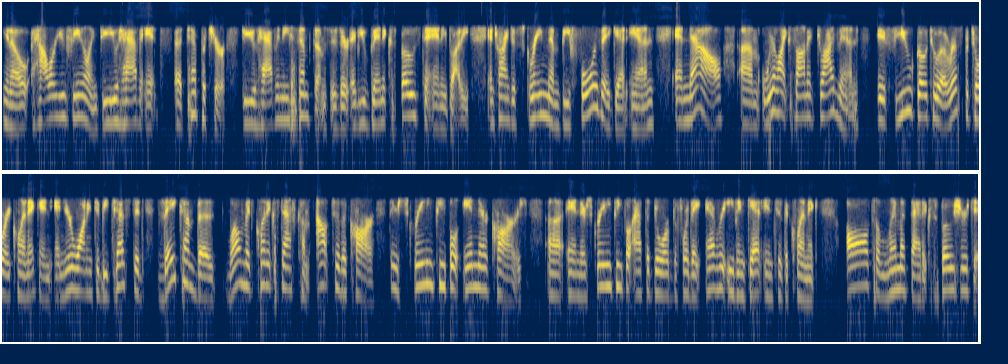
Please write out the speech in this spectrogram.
you know, how are you feeling? Do you have a temperature? Do you have any symptoms? Is there have you been exposed to anybody? And trying to screen them before they get in. And now um, we're like Sonic Drive-In if you go to a respiratory clinic and, and you're wanting to be tested, they come, the WellMed clinic staff come out to the car. They're screening people in their cars, uh, and they're screening people at the door before they ever even get into the clinic, all to limit that exposure to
